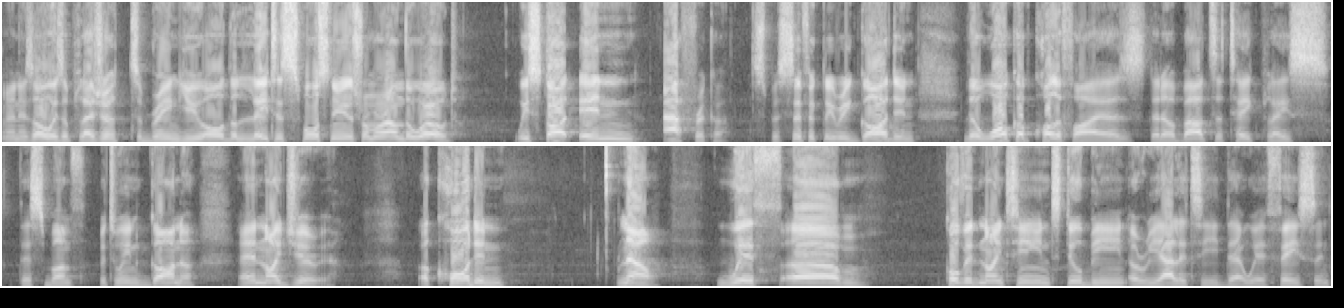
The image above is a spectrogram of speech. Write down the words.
and it's always a pleasure to bring you all the latest sports news from around the world. We start in Africa, specifically regarding the World Cup qualifiers that are about to take place this month between Ghana and Nigeria. According now, with um, COVID-19 still being a reality that we're facing,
